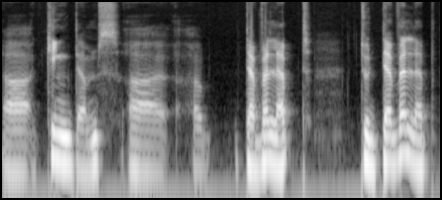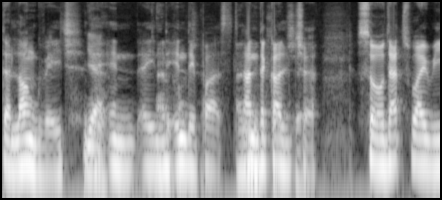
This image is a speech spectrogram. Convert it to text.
uh, kingdoms uh, uh, developed to develop the language Yeah. in in, And in the past And and, the literature. culture. So that's why we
